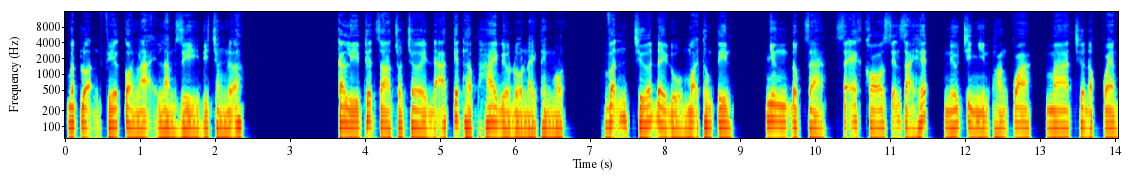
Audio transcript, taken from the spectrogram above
bất luận phía còn lại làm gì đi chăng nữa. Các lý thuyết gia trò chơi đã kết hợp hai biểu đồ này thành một, vẫn chứa đầy đủ mọi thông tin, nhưng độc giả sẽ khó diễn giải hết nếu chỉ nhìn thoáng qua mà chưa đọc quen.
